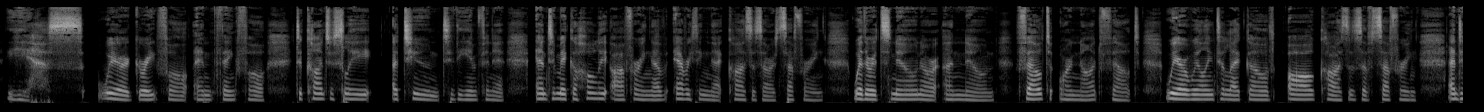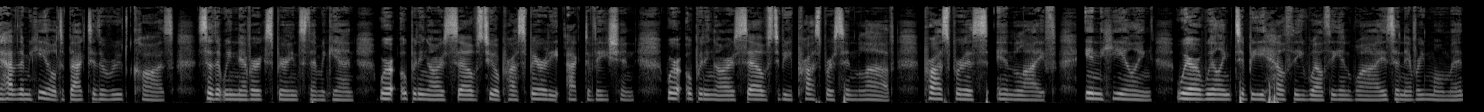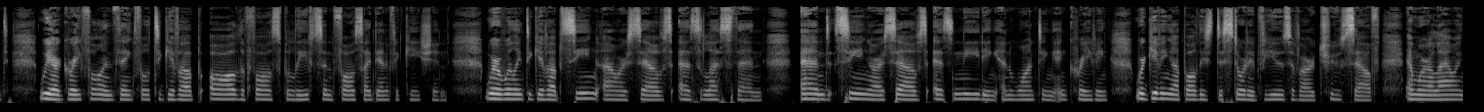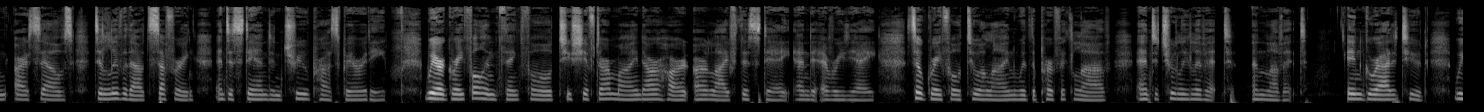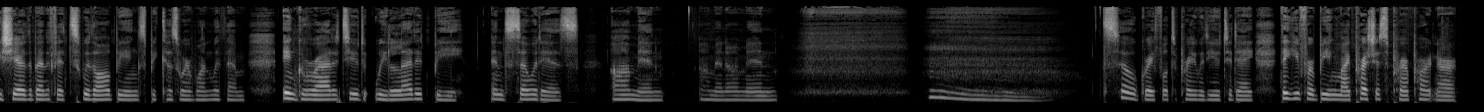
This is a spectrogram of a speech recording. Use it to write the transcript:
Yes, we're grateful and thankful to consciously attune to the infinite and to make a holy offering of everything that causes our suffering, whether it's known or unknown, felt or not felt. We are willing to let go of all causes of suffering and to have them healed back to the root cause so that we never experience them again. We're opening ourselves to a prosperity activation. We're opening ourselves to be prosperous in love, prosperous in life, in healing. We're willing to be healthy, wealthy, and wise in every moment. We are grateful and thankful to give up all the false beliefs and false identification. We're willing to give up seeing ourselves as less than and seeing ourselves as needing and wanting and craving. We're giving up all these distorted views of our true self and we're allowing ourselves to live without suffering and to stand in true prosperity. We are grateful and thankful to shift our mind, our heart, our life this day and every day. So grateful to align with the perfect love and to truly live it and love it. In gratitude, we share the benefits with all beings because we're one with them. In gratitude, we let it be, and so it is. Amen. Amen. Amen. Hmm. So grateful to pray with you today. Thank you for being my precious prayer partner.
